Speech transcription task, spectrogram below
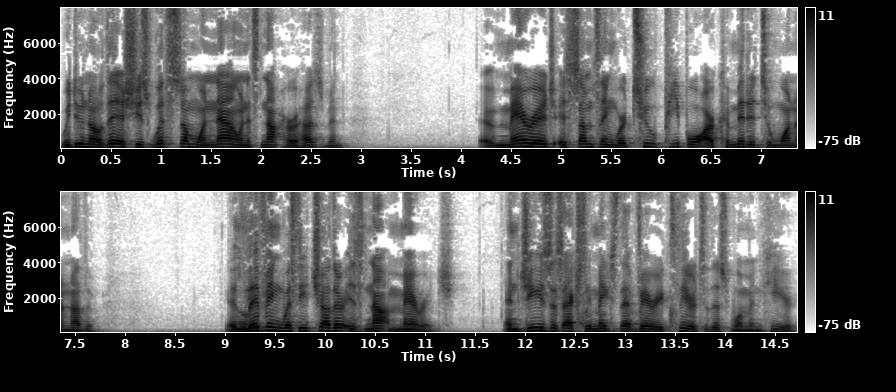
We do know this she's with someone now, and it's not her husband. Uh, marriage is something where two people are committed to one another. Uh, living with each other is not marriage. And Jesus actually makes that very clear to this woman here.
